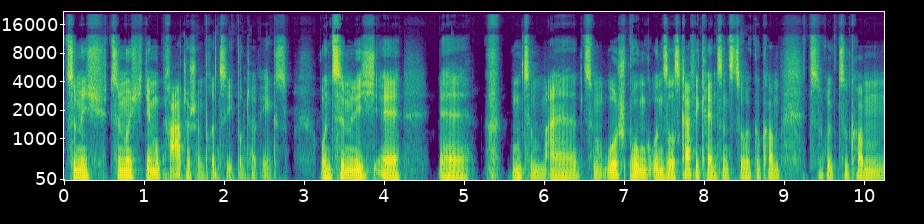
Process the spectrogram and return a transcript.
ziemlich, ziemlich demokratisch im Prinzip unterwegs. Und ziemlich, äh, äh, um zum, äh, zum Ursprung unseres Kaffeekränzens zurückgekommen, zurückzukommen,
